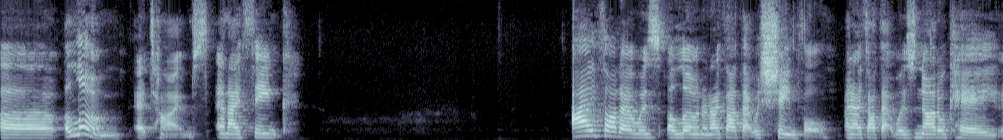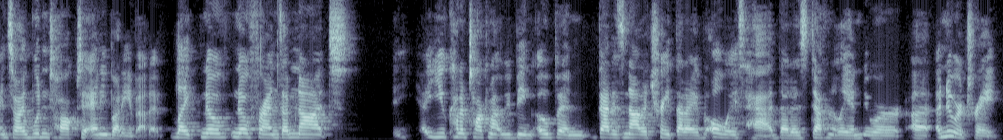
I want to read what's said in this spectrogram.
uh, alone at times. And I think I thought I was alone and I thought that was shameful and I thought that was not okay. And so I wouldn't talk to anybody about it. Like, no, no friends. I'm not, you kind of talked about me being open. That is not a trait that I've always had. That is definitely a newer, uh, a newer trait.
